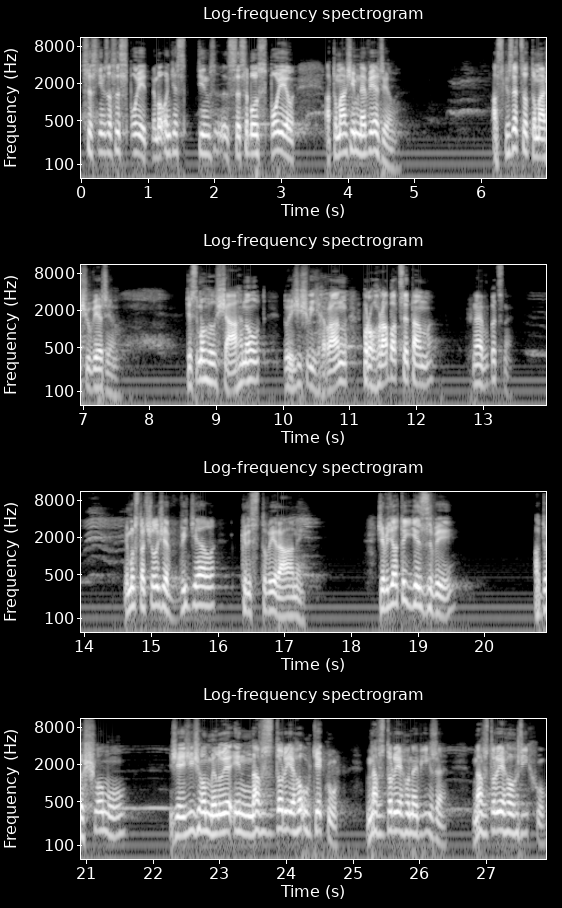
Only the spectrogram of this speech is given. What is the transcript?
se s ním zase spojit. Nebo on tě s tím se sebou spojil a Tomáš jim nevěřil. A skrze co Tomáš uvěřil? Že si mohl šáhnout do Ježíšových ran, prohrabat se tam. Ne, vůbec ne. Jemu stačilo, že viděl Kristovy rány. Že viděl ty jizvy a došlo mu, že Ježíš ho miluje i navzdory jeho útěku, navzdory jeho nevíře, navzdory jeho hříchu,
